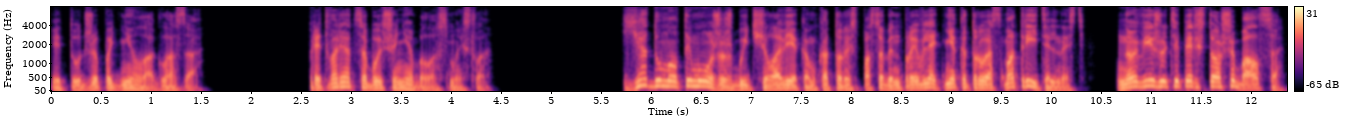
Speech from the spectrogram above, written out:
и тут же подняла глаза. Притворяться больше не было смысла. «Я думал, ты можешь быть человеком, который способен проявлять некоторую осмотрительность, но вижу теперь, что ошибался»,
